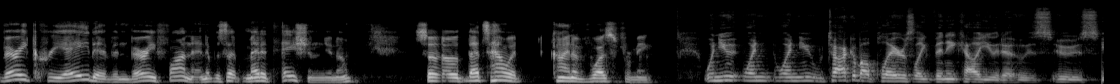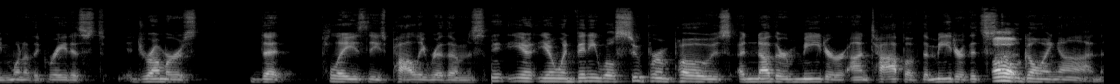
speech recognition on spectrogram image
very creative and very fun, and it was a meditation, you know. So that's how it kind of was for me. When you when when you talk about players like Vinnie Colaiuta, who's who's one of the greatest drummers that plays these polyrhythms. You know, you know when Vinnie will superimpose another meter on top of the meter that's still oh. going on.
